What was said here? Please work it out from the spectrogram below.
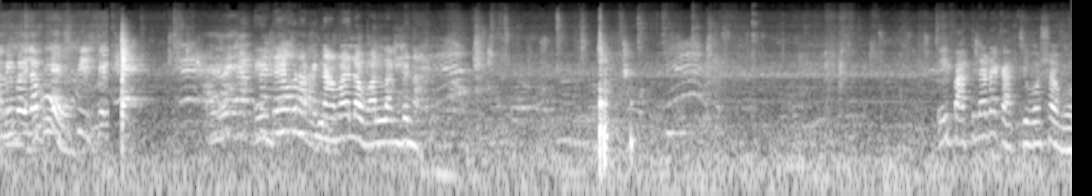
আমি পাইলাম এটা এখন আমি নামাইলাম ভালো লাগবে না। এই পাতিলাটা কাচ্চি বসাবো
